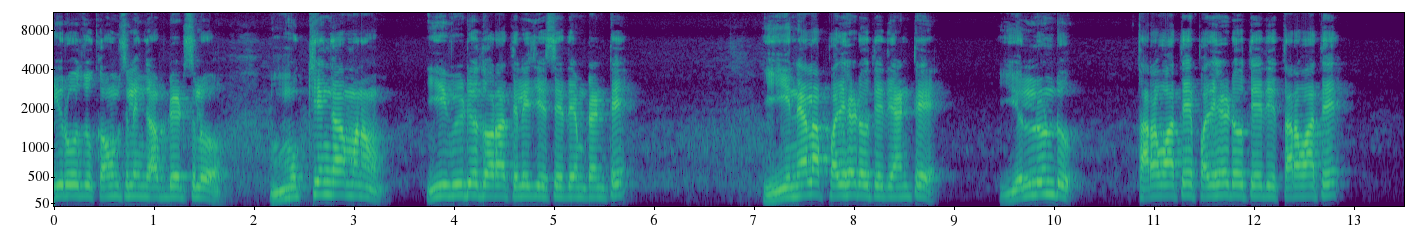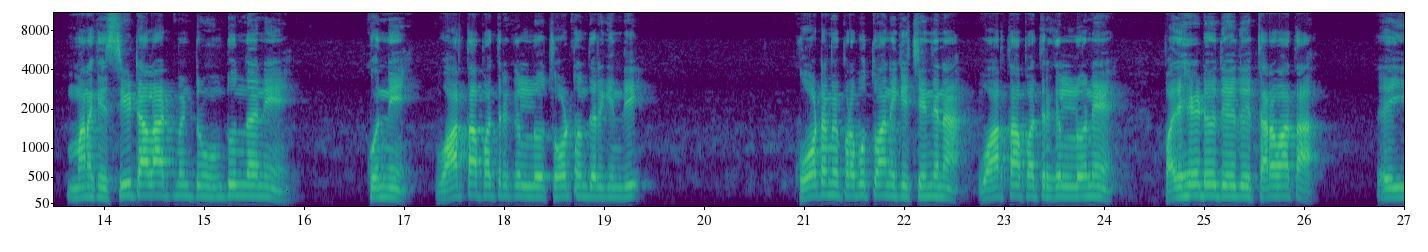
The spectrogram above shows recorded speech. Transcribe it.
ఈరోజు కౌన్సిలింగ్ అప్డేట్స్లో ముఖ్యంగా మనం ఈ వీడియో ద్వారా తెలియజేసేది ఏమిటంటే ఈ నెల పదిహేడవ తేదీ అంటే ఎల్లుండు తర్వాతే పదిహేడవ తేదీ తర్వాతే మనకి సీట్ అలాట్మెంట్ ఉంటుందని కొన్ని వార్తాపత్రికల్లో చూడటం జరిగింది. కూటమి ప్రభుత్వానికి చెందిన వార్తాపత్రికల్లోనే పదిహేడో తేదీ తర్వాత ఈ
